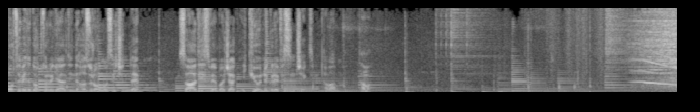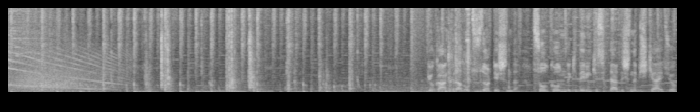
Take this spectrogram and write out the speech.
Ortopedi doktoru geldiğinde hazır olması için de sağ diz ve bacak iki yönlü grafisini çektin tamam mı? Tamam. Gökhan Kral 34 yaşında. Sol kolundaki derin kesikler dışında bir şikayeti yok.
